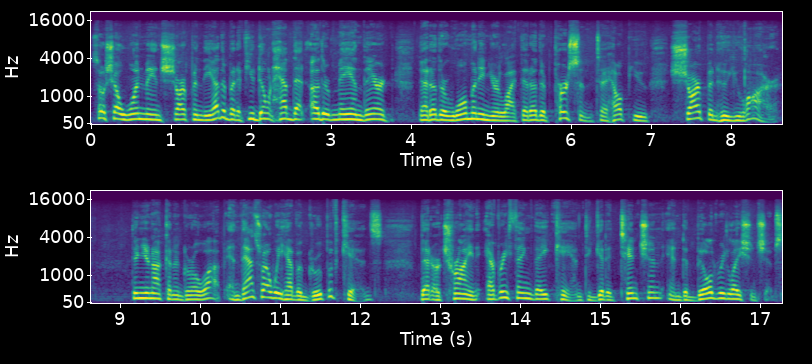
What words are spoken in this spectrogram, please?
so shall one man sharpen the other. But if you don't have that other man there, that other woman in your life, that other person to help you sharpen who you are, then you're not going to grow up. And that's why we have a group of kids that are trying everything they can to get attention and to build relationships.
